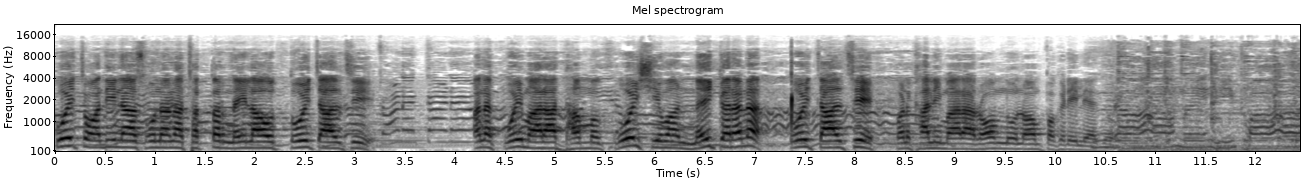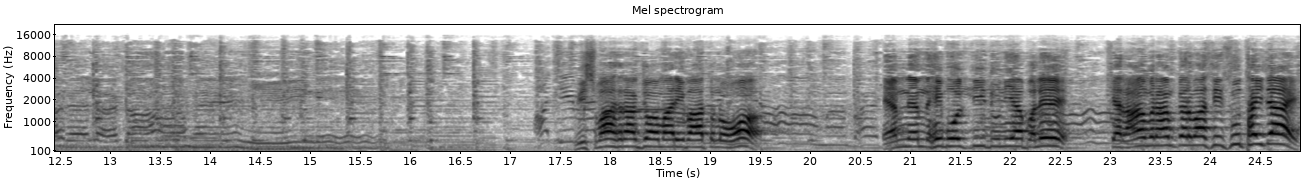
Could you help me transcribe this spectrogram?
કોઈ ચાંદીના સોનાના છત્તર નહીં લાવો, તોય ચાલશે. અને કોઈ મારા ધામમાં કોઈ સેવા નહીં કરે ને, તોય ચાલશે. પણ ખાલી મારા રોમનું નામ પકડી લેજો. વિશ્વાસ રાખજો અમારી વાતનો, હો. એમને એમ નહીં બોલતી દુનિયા ભલે, કે રામ રામ કરવાથી શું થઈ જાય?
